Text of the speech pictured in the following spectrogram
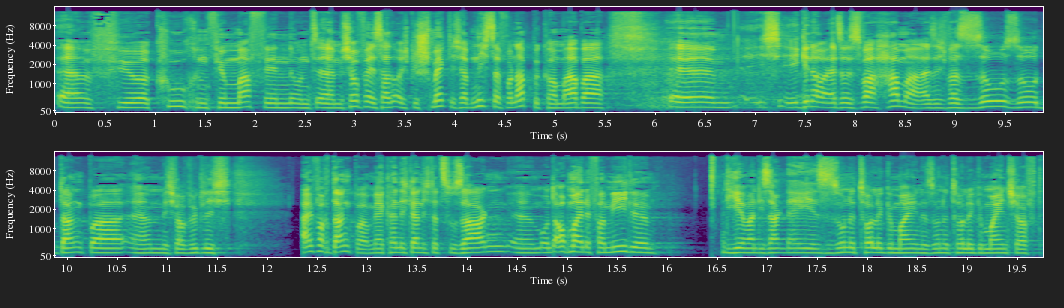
äh, für Kuchen, für Muffin. Und ähm, ich hoffe, es hat euch geschmeckt. Ich habe nichts davon abbekommen, aber ähm, ich, genau, also es war Hammer. Also ich war so, so dankbar. Ähm, ich war wirklich einfach dankbar. Mehr kann ich gar nicht dazu sagen. Ähm, und auch meine Familie die hier waren, die sagten, hey, es ist so eine tolle Gemeinde, so eine tolle Gemeinschaft,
